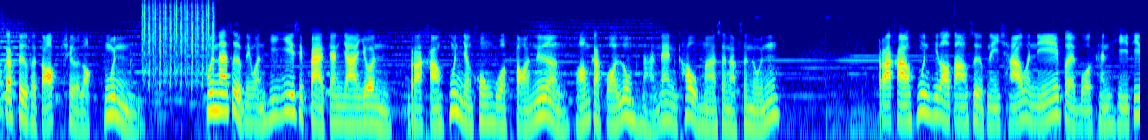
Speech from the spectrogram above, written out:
พบกับสืบสต็อกเชอร์ล็อกหุ้น หุ้นน่าสืบในวันที่ 28 กันยายน ราคาหุ้นยังคงบวกต่อเนื่อง พร้อมกับ volume หนาแน่นเข้ามาสนับสนุน ราคาหุ้นที่เราตามสืบในเช้าวันนี้ เปิดบวกทันทีที่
